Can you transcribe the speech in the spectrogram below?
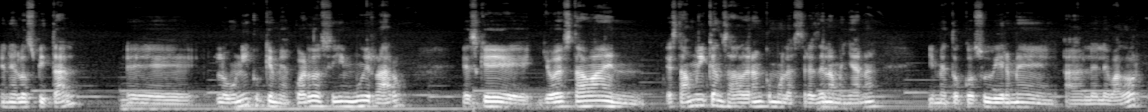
en el hospital, eh, lo único que me acuerdo así muy raro es que yo estaba en, estaba muy cansado, eran como las 3 de la mañana y me tocó subirme al elevador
